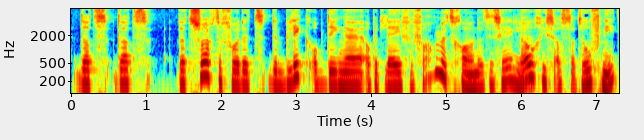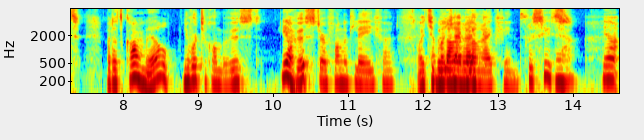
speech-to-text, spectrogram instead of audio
dat, dat, dat zorgt ervoor dat de blik op dingen, op het leven verandert gewoon. Dat is heel logisch als dat hoeft niet, maar dat kan wel. Je wordt je gewoon bewust ja. bewuster van het leven. Wat, je wat belangrijk, jij belangrijk vindt. Precies. Ja. ja.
